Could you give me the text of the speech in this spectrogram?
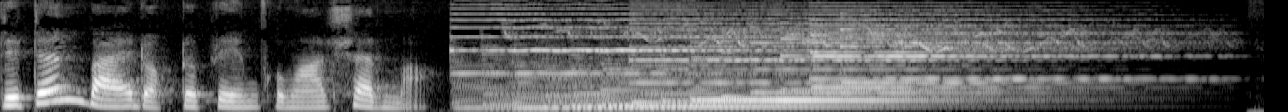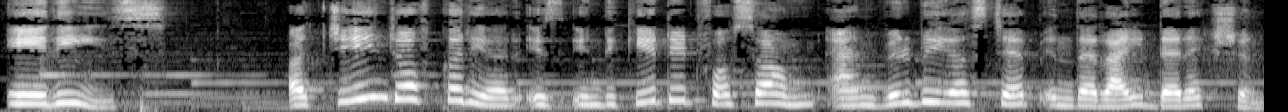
written by Dr. Prem Kumar Sharma. Aries. A change of career is indicated for some and will be a step in the right direction.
